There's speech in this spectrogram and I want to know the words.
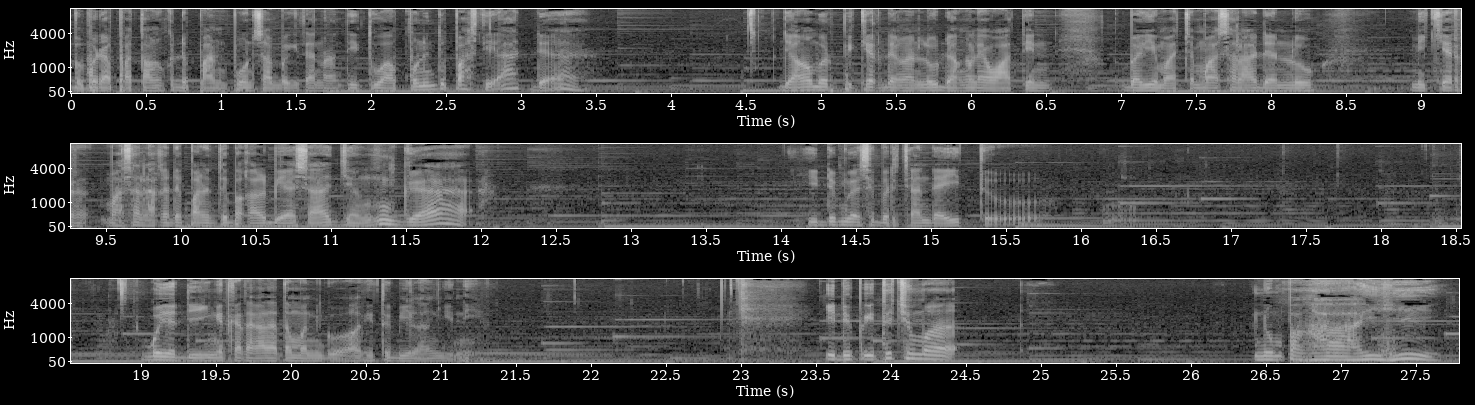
beberapa tahun ke depan pun sampai kita nanti tua pun itu pasti ada. Jangan berpikir dengan lu udah ngelewatin berbagai macam masalah dan lu mikir masalah ke depan itu bakal biasa aja enggak. Hidup gak sebercanda itu. Gue jadi inget kata-kata teman gue waktu itu bilang gini. Hidup itu cuma numpang hahihi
